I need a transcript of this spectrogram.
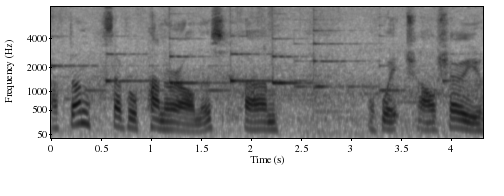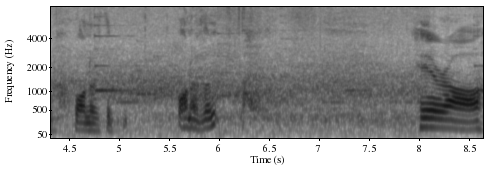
I've done several panoramas, um, of which I'll show you one of the one of them here are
